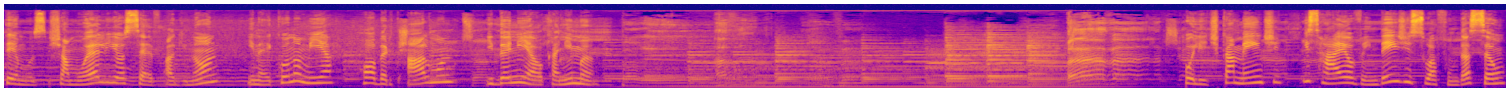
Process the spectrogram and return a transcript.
temos Samuel Yosef Agnon e na economia, Robert Almond e Daniel Kahneman. Politicamente, Israel vem desde sua fundação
